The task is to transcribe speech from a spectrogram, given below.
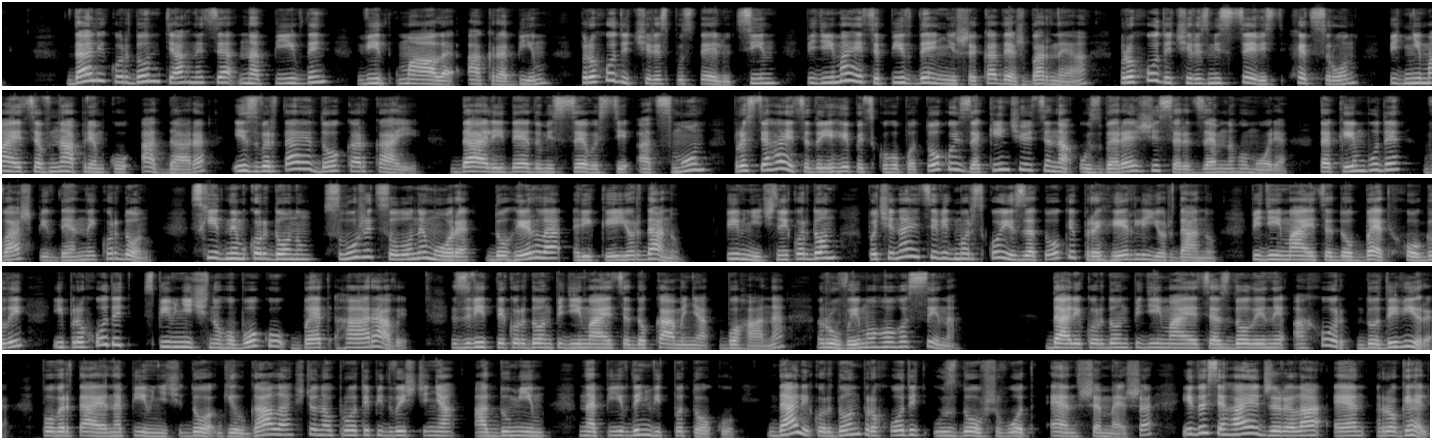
Далі кордон тягнеться на південь від Маале Акрабім, проходить через пустелю Цін, підіймається південніше Кадеш Барнеа, проходить через місцевість Хецрон, піднімається в напрямку Аддара і звертає до Каркаї. Далі йде до місцевості Ацмон, простягається до Єгипетського потоку і закінчується на узбережжі Середземного моря. Таким буде ваш південний кордон. Східним кордоном служить Солоне море до гирла ріки Йордану. Північний кордон починається від морської затоки при гирлі Йордану, підіймається до Бет-Хогли і проходить з північного боку Бет-Гаарави. Звідти кордон підіймається до каменя Богана, Рувимого сина. Далі кордон підіймається з долини Ахор до Девіра, повертає на північ до Гілгала, що навпроти підвищення Аддумім, на південь від потоку. Далі кордон проходить уздовж вод Ен Шемеша і досягає джерела Ен Рогель.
